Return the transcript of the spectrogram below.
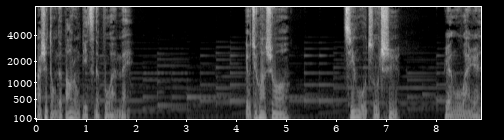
而是懂得包容彼此的不完美。有句话说：“金无足赤，人无完人。”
